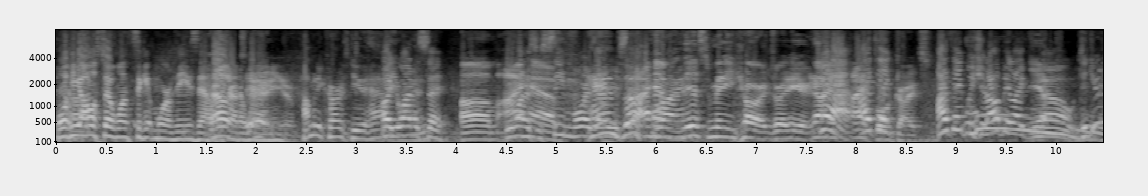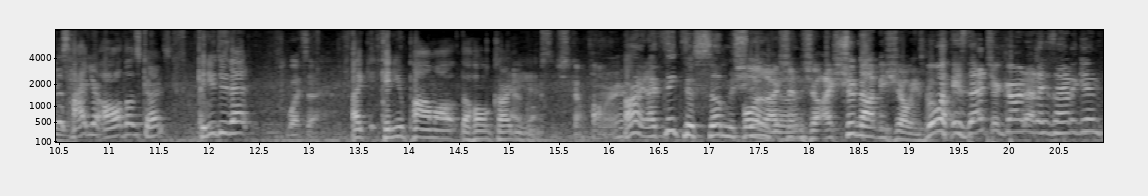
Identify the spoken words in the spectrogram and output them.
well, he also wants to get more of these out How and try to win. you? How many cards do you have? Oh, you want to say? Um, You I want us to see more hands yourself? up. I have Bryan. this many cards right here. No, I, Yeah, I have think four cards. I think we should all be like, Yeah. no. Did you just hide your all those cards? Can you do that? What's that? Like, can you palm all the whole card? I'm just gonna palm it right here. All right, I think this submachine Spoiler, I shouldn't show. I should not be showing this. But wait, is that your card out of his hat again?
